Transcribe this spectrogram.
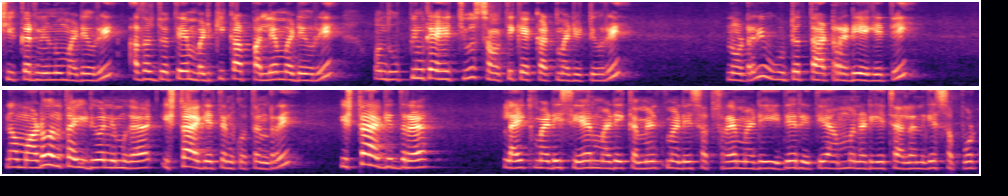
ಶೀಕರ್ಣಿನೂ ಮಾಡೀವ್ರಿ ಅದ್ರ ಜೊತೆ ಮಡ್ಕಿ ಕಾಳು ಪಲ್ಯ ಮಾಡೀವ್ರಿ ಒಂದು ಉಪ್ಪಿನಕಾಯಿ ಹೆಚ್ಚು ಸೌತಿಕಾಯಿ ಕಟ್ ಮಾಡಿಟ್ಟಿವ್ರಿ. ನೋಡ್ರಿ, ಊಟದ ತಾಟ್ ರೆಡಿ ಆಗೈತಿ. ನಾವು ಮಾಡುವಂಥ ವಿಡಿಯೋ ನಿಮ್ಗೆ ಇಷ್ಟ ಆಗೈತೆ ಅನ್ಕೋತೇನೆ ಇಷ್ಟ ಆಗಿದ್ರೆ ಲೈಕ್ ಮಾಡಿ ಶೇರ್ ಮಾಡಿ ಕಮೆಂಟ್ ಮಾಡಿ ಸಬ್ಸ್ಕ್ರೈಬ್ ಮಾಡಿ. ಇದೇ ರೀತಿ ಅಮ್ಮನ ಅಡುಗೆ ಚಾನಲ್ಗೆ ಸಪೋರ್ಟ್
